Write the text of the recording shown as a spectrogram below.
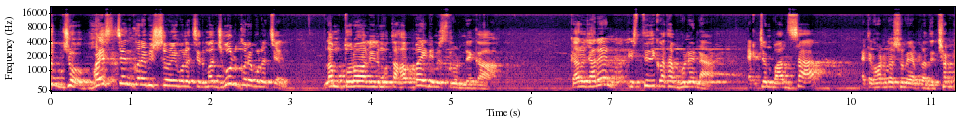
উজ্জ ভয়েস চেঞ্জ করে বিশ্বনবী বলেছেন, মাজহুল করে বলেছেন, লাম তোরালিল মুতাহাব্বাই নেমিসলুর নেকা। কারও জানেন, স্ত্রীর কথা ভুলে না, একজন বাদশাহ একটা ঘটনা শুনে আপনাদের, ছোট্ট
